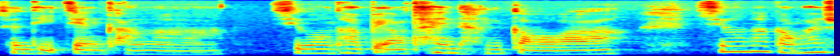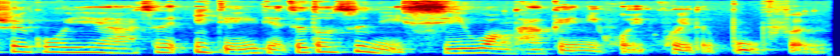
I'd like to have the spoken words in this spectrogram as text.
身体健康啊。希望他不要太难搞啊！希望他赶快睡过夜啊！这一点一点，这都是你希望他给你回馈的部分。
